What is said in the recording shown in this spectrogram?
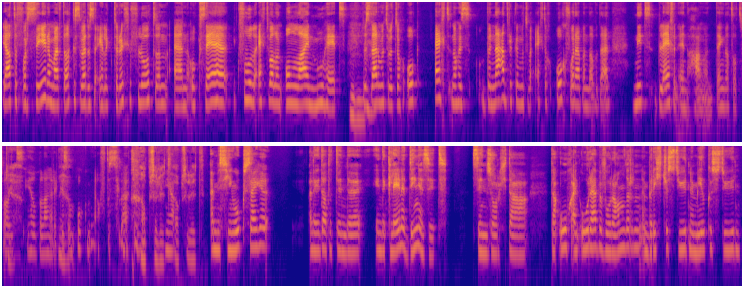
ja, te forceren, maar telkens werden ze eigenlijk teruggefloten. En ook zij, ik voelde echt wel een online moeheid. Mhm. Dus daar moeten we toch ook echt nog eens benadrukken, moeten we echt toch oog voor hebben dat we daar niet blijven in hangen. Ik denk dat dat wel iets heel belangrijk is om ook mee af te sluiten. Absoluut, ja. absoluut. En misschien ook zeggen allee, dat het in de, in de kleine dingen zit. Zinzorg, dat, dat oog en oor hebben voor anderen, een berichtje sturen, een mailje sturen,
